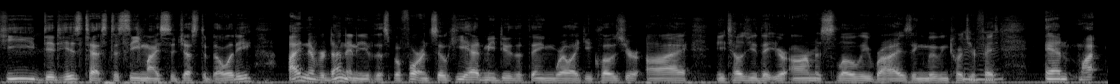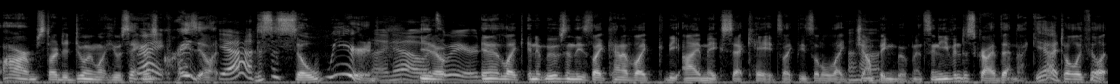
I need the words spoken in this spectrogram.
he did his test to see my suggestibility. I'd never done any of this before, and so he had me do the thing where like you close your eye, and he tells you that your arm is slowly rising, moving towards your face. And my arm started doing what he was saying. It Mm-hmm. Right. was crazy. Like, Yeah. this is so weird. I know, You it's weird. And it like, and it moves in these like kind of like the eye makes saccades, like these little like Uh-huh. jumping movements. And he even described that. And like, yeah, I totally feel it.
